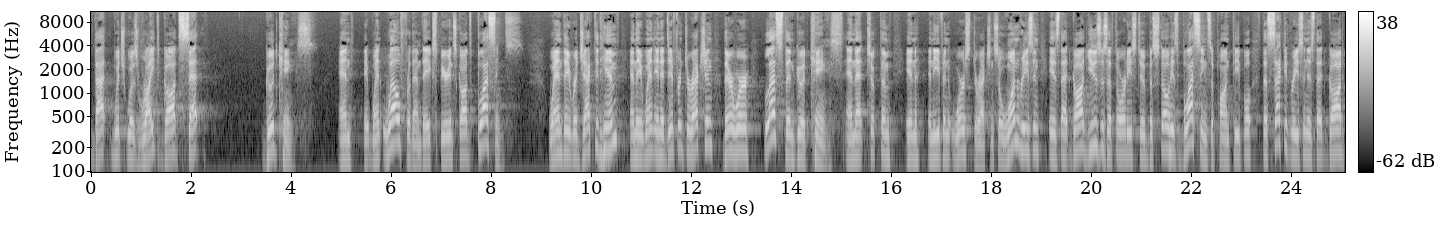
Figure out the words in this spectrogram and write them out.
that which was right, God set good kings. And it went well for them. They experienced God's blessings. When they rejected him and they went in a different direction, there were less than good kings, and that took them in an even worse direction. So, one reason is that God uses authorities to bestow his blessings upon people. The second reason is that God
